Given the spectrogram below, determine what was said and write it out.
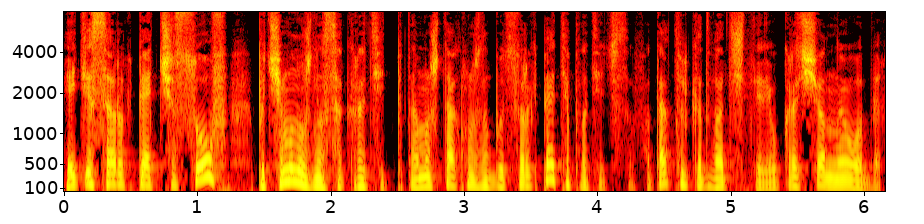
Эти 45 часов, почему нужно сократить? Потому что так нужно будет 45 оплатить часов, а так только 24. Укращенный отдых.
